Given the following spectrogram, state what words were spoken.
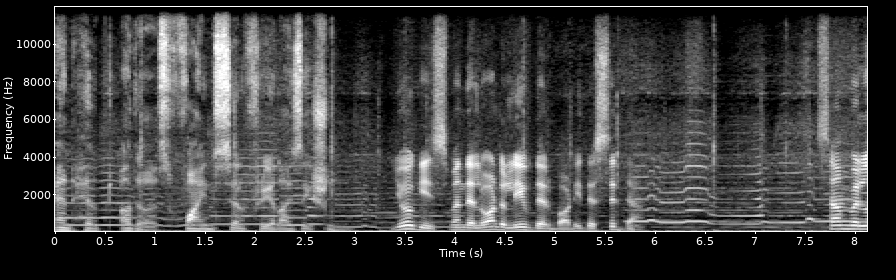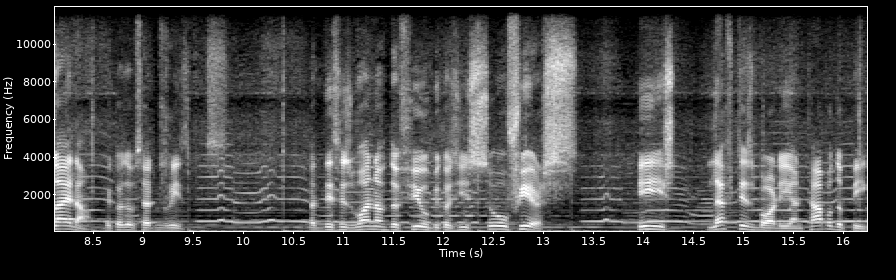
and helped others find self-realization. Yogis, when they want to leave their body, they sit down. Some will lie down because of certain reasons. But this is one of the few because he's so fierce. He left his body on top of the peak,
